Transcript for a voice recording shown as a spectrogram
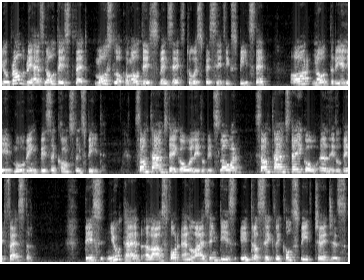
You probably have noticed that most locomotives, when set to a specific speed step, are not really moving with a constant speed. Sometimes they go a little bit slower, sometimes they go a little bit faster. This new tab allows for analyzing these intracyclical speed changes.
